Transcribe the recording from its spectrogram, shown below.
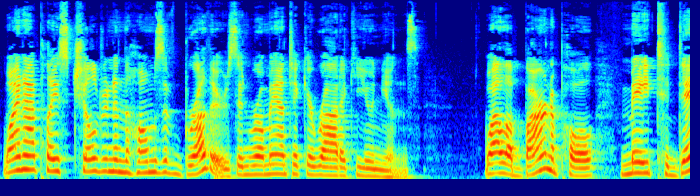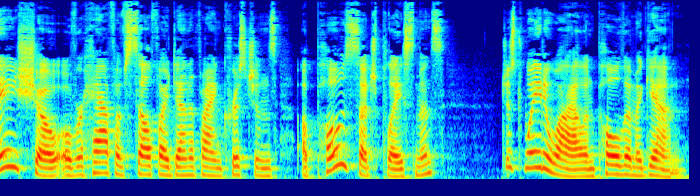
Why not place children in the homes of brothers in romantic erotic unions? While a Barna poll may today show over half of self identifying Christians oppose such placements, just wait a while and poll them again.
